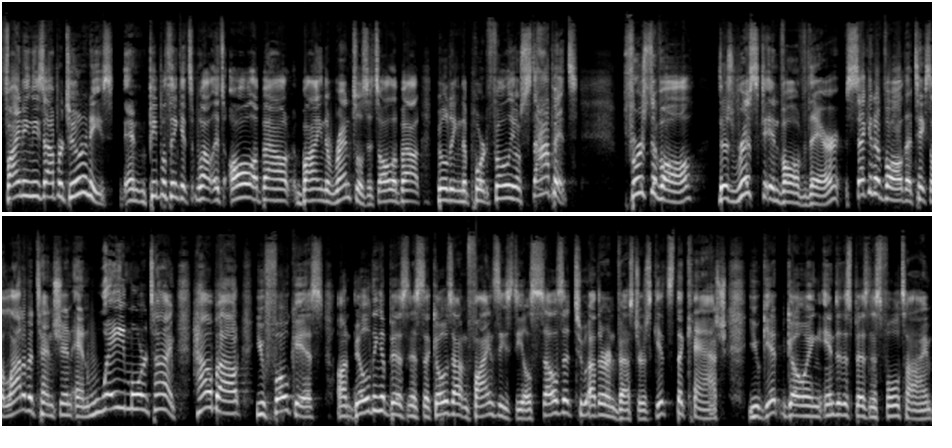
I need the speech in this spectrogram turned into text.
finding these opportunities. And people think it's, well, it's all about buying the rentals. It's all about building the portfolio. Stop it. First of all, there's risk involved there. Second of all, that takes a lot of attention and way more time. How about you focus on building a business that goes out and finds these deals, sells it to other investors, gets the cash, you get going into this business full time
